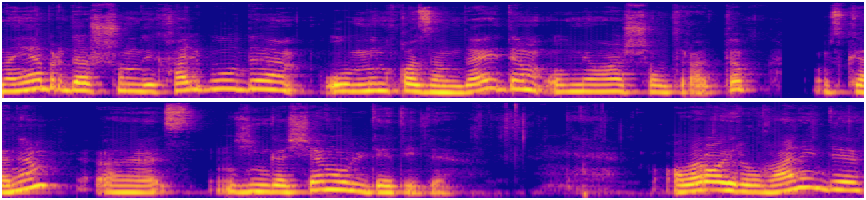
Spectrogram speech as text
ноябрьдә шундый хәл булды. Ул мин казанда идем ул миңа шалтыратып үскәнем җиңгәчәң үлде диде. Алар аерылган иде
